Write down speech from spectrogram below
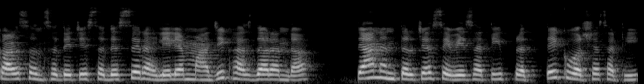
काळ संसदेचे सदस्य राहिलेल्या माजी खासदारांना त्यानंतरच्या सेवेसाठी प्रत्येक वर्षासाठी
